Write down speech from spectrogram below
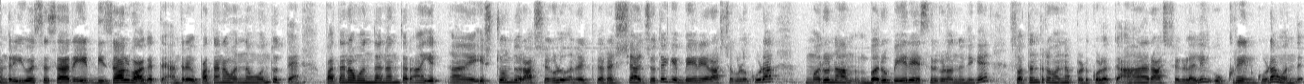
ಅಂದ್ರೆ U S S R dissolve ಆಗುತ್ತೆ. ಅಂದ್ರೆ ಪತನವನ್ನು ಹೊಂದುತ್ತೆ. ಪತನ ಹೊಂದ ನಂತರ ಎಷ್ಟೊಂದು ರಾಷ್ಟ್ರಗಳು, ಅಂದ್ರೆ ರಷ್ಯಾ ಜೊತೆಗೆ ಬೇರೆ ರಾಷ್ಟ್ರಗಳು ಕೂಡ ಮರುನಾಮ, ಬರು ಬೇರೆ ಹೆಸರುಗಳೊಂದಿಗೆ ಸ್ವತಂತ್ರವನ್ನ ಪಡ್ಕೊಳ್ಳುತ್ತೆ. ಆ ರಾಷ್ಟ್ರಗಳಲ್ಲಿ ಉಕ್ರೇನ್ ಕೂಡ ಒಂದೇ.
